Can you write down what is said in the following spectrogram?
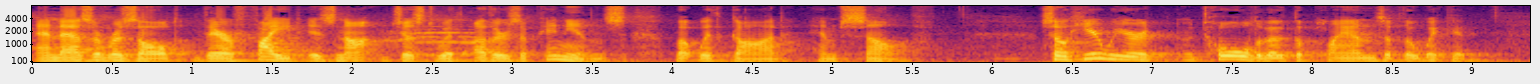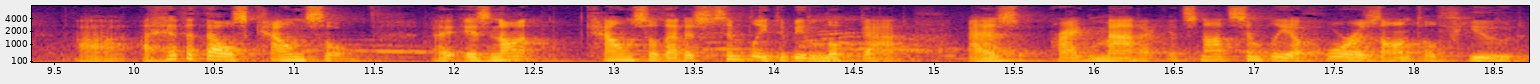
And as a result, their fight is not just with others' opinions, but with God Himself. So here we are told about the plans of the wicked. Uh, Ahithophel's counsel uh, is not counsel that is simply to be looked at as pragmatic. It's not simply a horizontal feud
